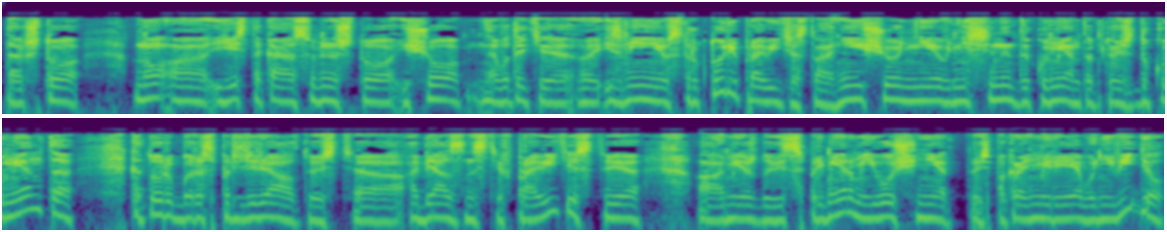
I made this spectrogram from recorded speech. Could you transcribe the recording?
Так что, но э, есть такая особенность, что еще вот эти изменения в структуре правительства, они еще не внесены документом, то есть документа, который бы распределял, то есть обязанности в правительстве между вице-премьерами, его еще нет. То есть, по крайней мере, я его не видел.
